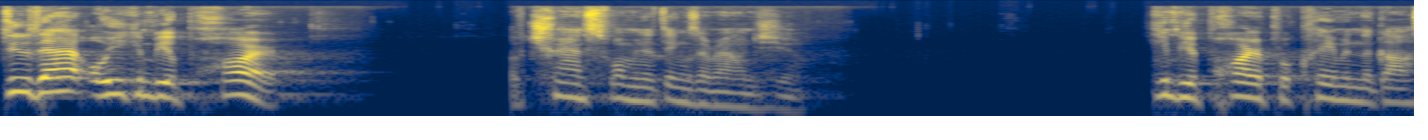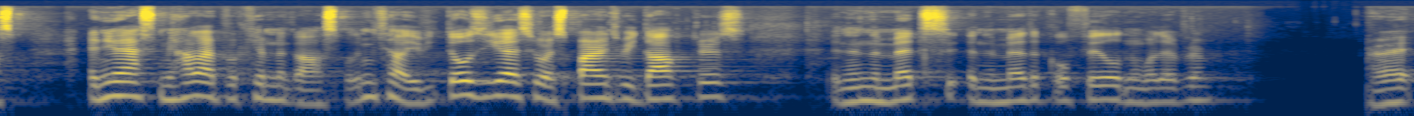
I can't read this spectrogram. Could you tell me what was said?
do that, or you can be a part of transforming the things around you. You can be a part of proclaiming the gospel. And you ask me, how do I proclaim the gospel? Let me tell you, those of you guys who are aspiring to be doctors and in the, med- in the medical field and whatever, right?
